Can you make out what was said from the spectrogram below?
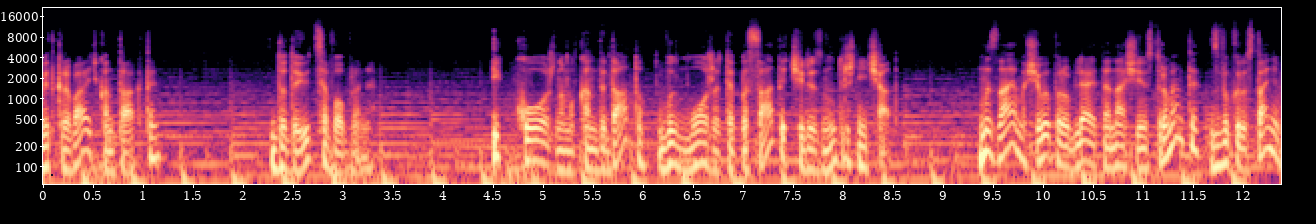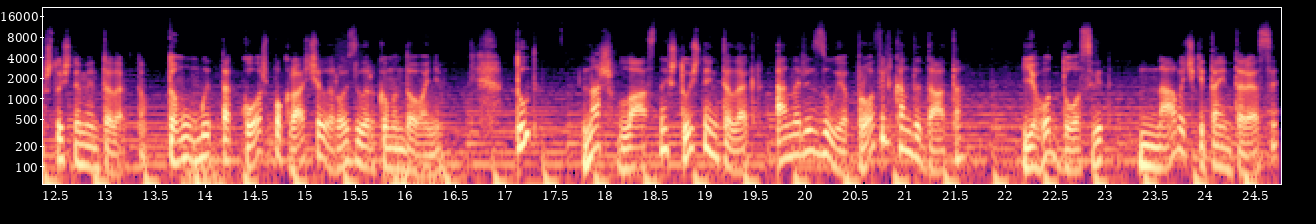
відкривають контакти, додаються в обрання. І кожному кандидату ви можете писати через внутрішній чат. Ми знаємо, що ви переробляєте наші інструменти з використанням штучного інтелекту, тому ми також покращили розділ рекомендовані. Тут наш власний штучний інтелект аналізує профіль кандидата, його досвід, навички та інтереси,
